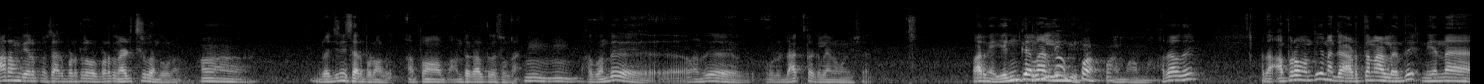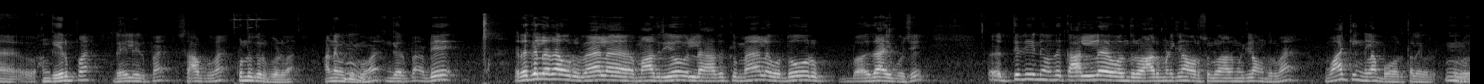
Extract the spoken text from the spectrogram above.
ஆரம் வீரப்பன் சார் படத்தில் ஒரு படத்தில் நடிச்சிருக்கும் அந்த பொண்ணு. ரஜினி சார் படம் அது. அப்போ அந்த காலத்தில் சொல்கிறேன் அது வந்து வந்து ஒரு டாக்டர் கல்யாணம் பண்ணி சார் பாருங்கள் எங்கெல்லாம் லிங்க் ஆமாம் ஆமாம் அதாவது அது அப்புறம் வந்து எனக்கு அடுத்த நாள்லேருந்து நீ என்ன அங்கே இருப்பேன் டெய்லி இருப்பேன் சாப்பிடுவேன் குண்டத்தூர் போயிடுவேன் அண்ணன் வீட்டுக்கு போவேன் இங்கே இருப்பேன். அப்படியே ரெகுலராக ஒரு வேலை மாதிரியோ இல்லை அதுக்கு மேலே ஒரு தோ ஒரு இதாகி போச்சு. திடீர்னு வந்து காலைல வந்துடுவேன் ஆறு மணிக்கெலாம் வர சொல்லுவேன் ஆறு மணிக்கெலாம் வந்துடுவேன் வாக்கிங்லாம் போவார் தலைவர். ஒரு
